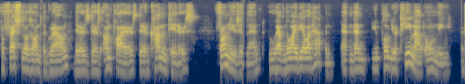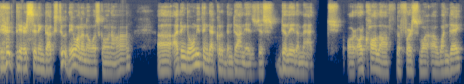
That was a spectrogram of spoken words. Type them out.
professionals on the ground. There's there's umpires. There are commentators from New Zealand who have no idea what happened, and then you pull your team out only. They're they're sitting ducks too. They want to know what's going on. Uh, I think the only thing that could have been done is just delay the match or or call off the first one, uh, one day,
